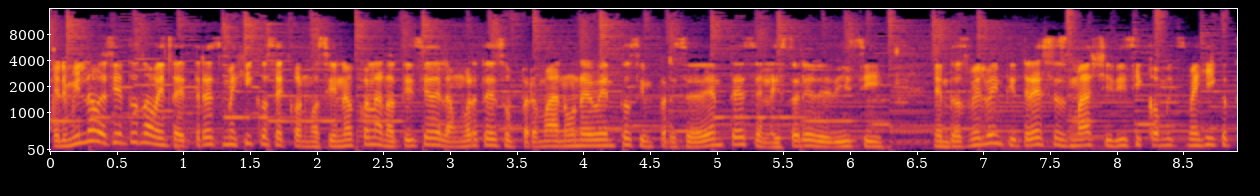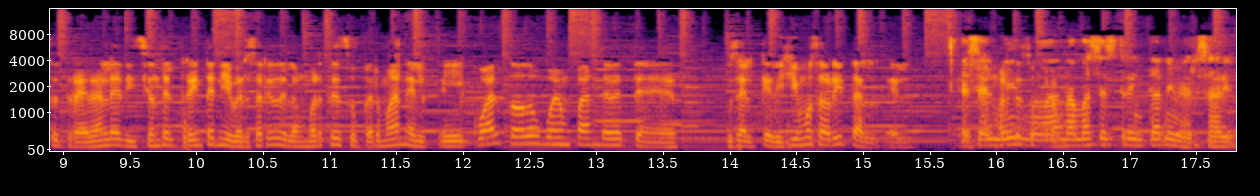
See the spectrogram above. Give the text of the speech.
En 1993 México se conmocionó con la noticia de la muerte de Superman, un evento sin precedentes en la historia de DC. En 2023 Smash y DC Comics México te traerán la edición del 30 aniversario de la muerte de Superman, el, el cual todo buen fan debe tener. O sea, el que dijimos ahorita, el, el- Es el mismo, nada más es 30 aniversario.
